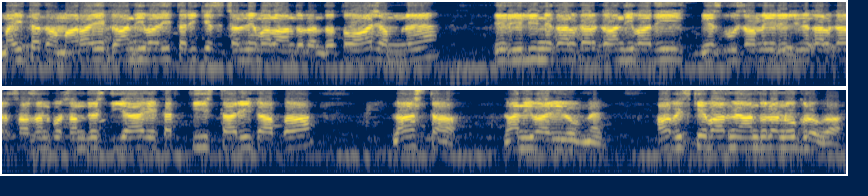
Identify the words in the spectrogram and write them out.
मई तक हमारा ये गांधीवादी तरीके से चलने वाला आंदोलन था। तो आज हमने ये रैली निकालकर गांधीवादी वेशभूषा में रैली निकालकर शासन को संदेश दिया है इकतीस तारीख आपका लास्ट था गांधीवादी रूप में। अब इसके बाद में आंदोलन उग्र होगा।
